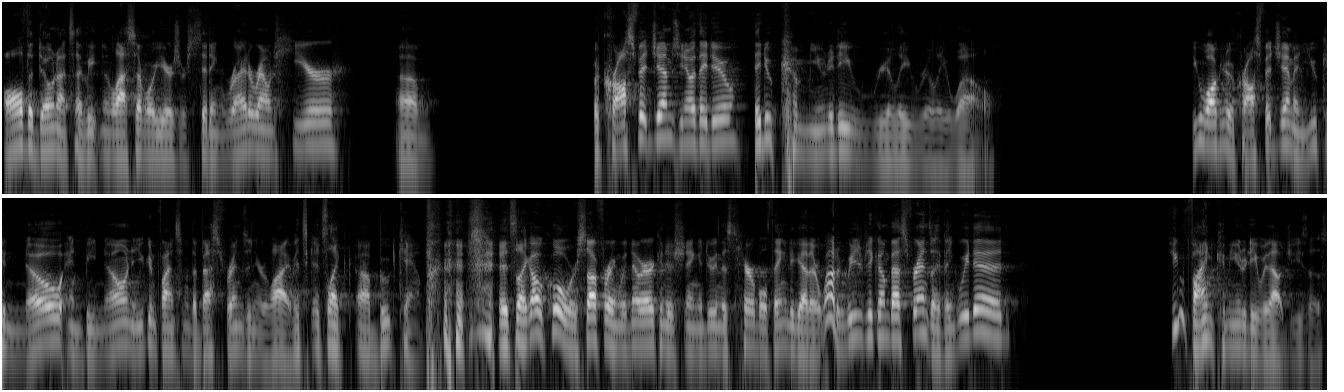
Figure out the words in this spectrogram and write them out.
All the donuts I've eaten in the last several years are sitting right around here um, but CrossFit gyms, you know what they do? They do community really, really well. You can walk into a CrossFit gym and you can know and be known, and you can find some of the best friends in your life. It's, it's like uh, boot camp. it's like, oh, cool, we're suffering with no air conditioning and doing this terrible thing together. Wow, did we just become best friends? I think we did. You can find community without Jesus.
